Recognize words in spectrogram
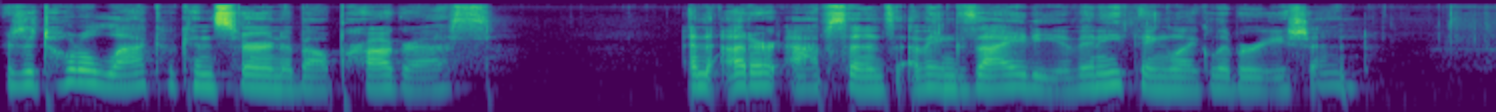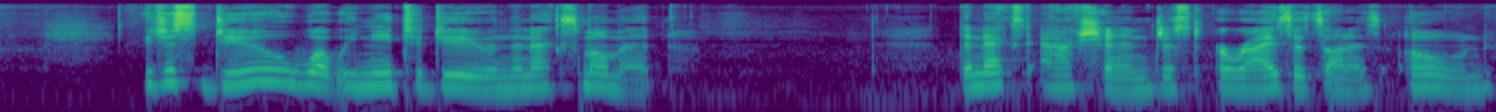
there's a total lack of concern about progress, an utter absence of anxiety of anything like liberation. We just do what we need to do in the next moment the next action just arises on its own.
